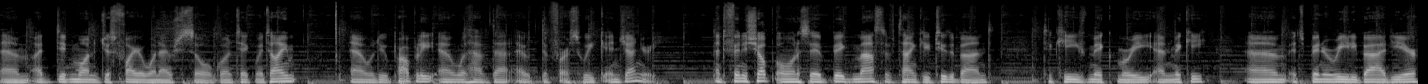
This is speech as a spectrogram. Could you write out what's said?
um, I didn't want to just fire one out. So I'm going to take my time and we'll do it properly and we'll have that out the first week in January. And to finish up, I want to say a big, massive thank you to the band, to Kiev, Mick, Marie, and Miki. Um, it's been a really bad year.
